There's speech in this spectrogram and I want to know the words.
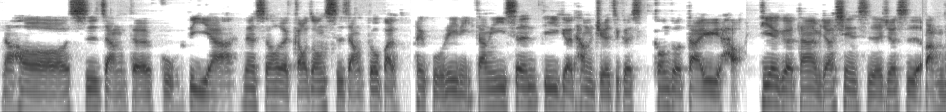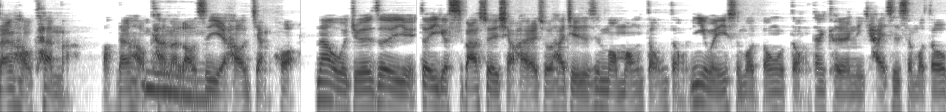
然后师长的鼓励啊，那时候的高中师长多半会鼓励你当医生。第一个，他们觉得这个工作待遇好；第二个，当然比较现实的就是榜单好看嘛，榜单好看嘛，嗯、老师也好讲话。那我觉得这也对一个十八岁的小孩来说，他其实是懵懵懂懂。你以为你什么都懂，但可能你还是什么都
